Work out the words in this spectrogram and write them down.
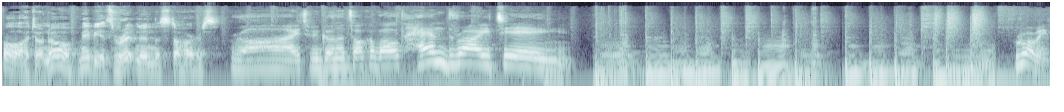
Oh, I don't know. Maybe it's written in the stars. Right, we're gonna talk about handwriting. Rory,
